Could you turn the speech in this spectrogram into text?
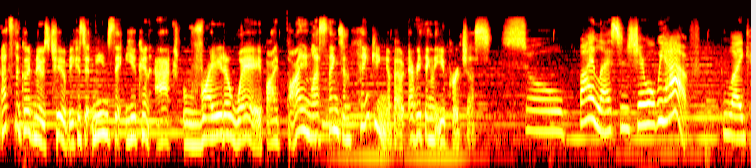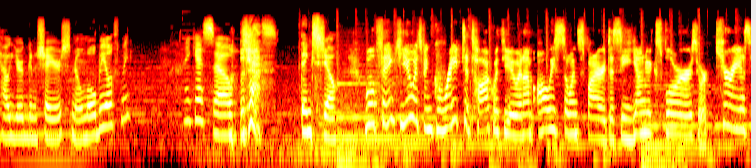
that's the good news too, because it means that you can act right away by buying less things and thinking about everything that you purchase. So, buy less and share what we have. Like how you're gonna share your snowmobile with me? I guess so. Yes. Thanks, Jill. Well, thank you. It's been great to talk with you. And I'm always so inspired to see young explorers who are curious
